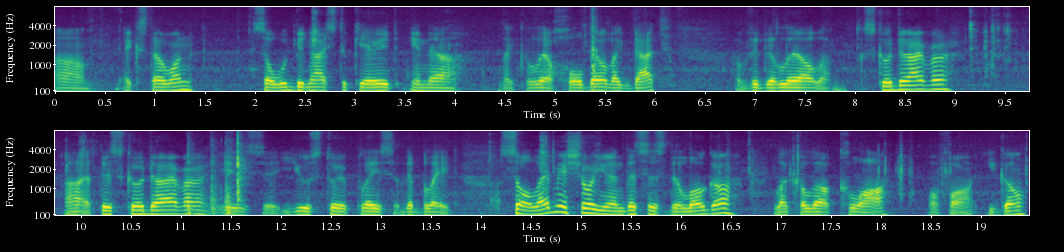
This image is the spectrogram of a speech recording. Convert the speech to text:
um, extra one. So it would be nice to carry it in a like a little holder like that with a little um, screwdriver. Uh, this screwdriver is uh, used to replace the blade. So let me show you and this is the logo like a little claw of an eagle.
